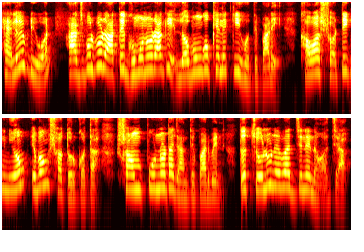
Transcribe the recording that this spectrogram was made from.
Hello everyone, আজ বলব রাতে ঘুমানোর আগে লবঙ্গ খেলে কি হতে পারে? খাওয়ার সঠিক নিয়ম এবং সতর্কতা সম্পূর্ণটা জানতে পারবেন। তো চলুন এবার জেনে নেওয়া যাক।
